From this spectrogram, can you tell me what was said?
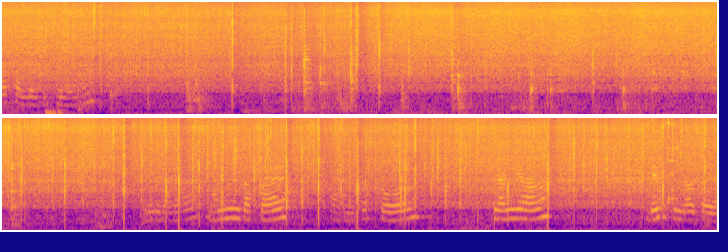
다 잘라주세요. 남는 닭발 작은 스푼 양념 4스푼 넣었어요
